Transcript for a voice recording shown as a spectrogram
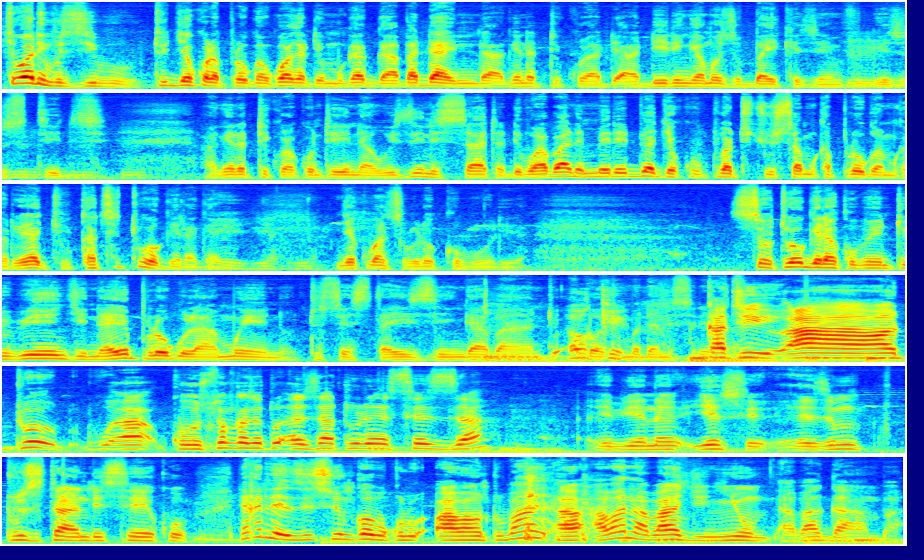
tewali buzibu. Tujja kukola program kwaga ti mugagga abadde alinda agenda tikula adiringamu ezo bike ezenvuga ezo steeds. Agenda tikula container within saturday. Bwaba alemereddwa ajja kutuba tukyusa muka program kati yeah. nja kuba nsobola okubuulira so twogera ku bintu bingi naye programu eno tusensitizinga abantu kati ah, ah, ku nsonga yes ezimu tuzitandiseeko. Naye kati ezisinga obukulu abantu abaana bangi nnyo abagamba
